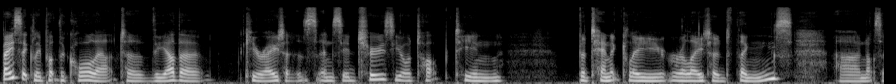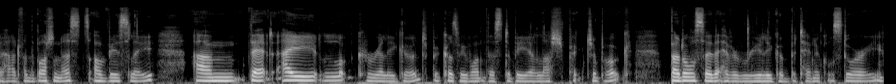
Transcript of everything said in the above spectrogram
basically put the call out to the other curators and said, choose your top 10 botanically related things, uh, not so hard for the botanists, obviously, um, that A, look really good because we want this to be a lush picture book, but also that have a really good botanical story.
